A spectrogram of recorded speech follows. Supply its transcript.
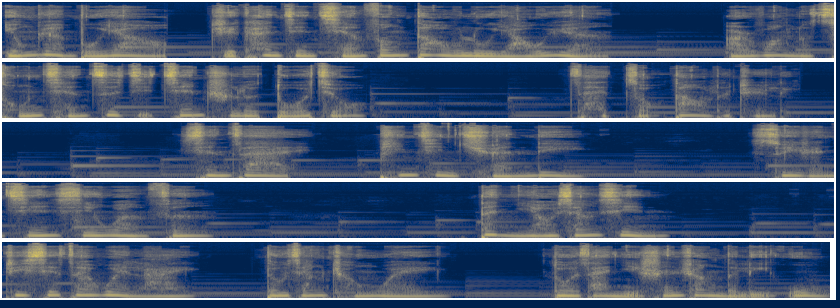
永远不要只看见前方道路遥远，而忘了从前自己坚持了多久，才走到了这里。现在拼尽全力，虽然艰辛万分，但你要相信，这些在未来都将成为落在你身上的礼物。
